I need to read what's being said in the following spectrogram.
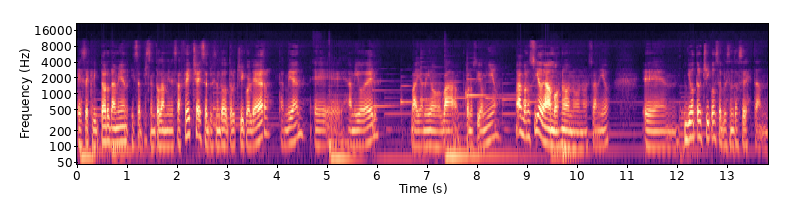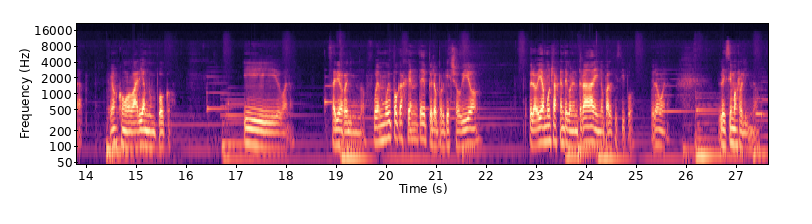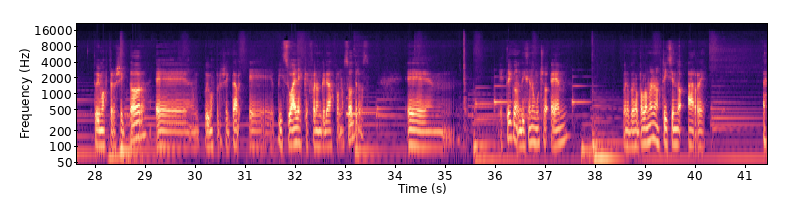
es escritor también y se presentó también esa fecha y se presentó otro chico a leer también, amigo de él, vaya amigo, va conocido mío. Ah, conocido de ambos, no, no, no es amigo. Eh, y otro chico se presentó a hacer stand-up. Fuimos como variando un poco. Y bueno, salió re lindo. Fue muy poca gente, pero porque llovió. Pero había mucha gente con entrada y no participó. Pero bueno, lo hicimos re lindo. Tuvimos proyector, eh, pudimos proyectar eh, visuales que fueron creadas por nosotros. Estoy diciendo mucho em. Bueno, pero por lo menos no estoy diciendo arre.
